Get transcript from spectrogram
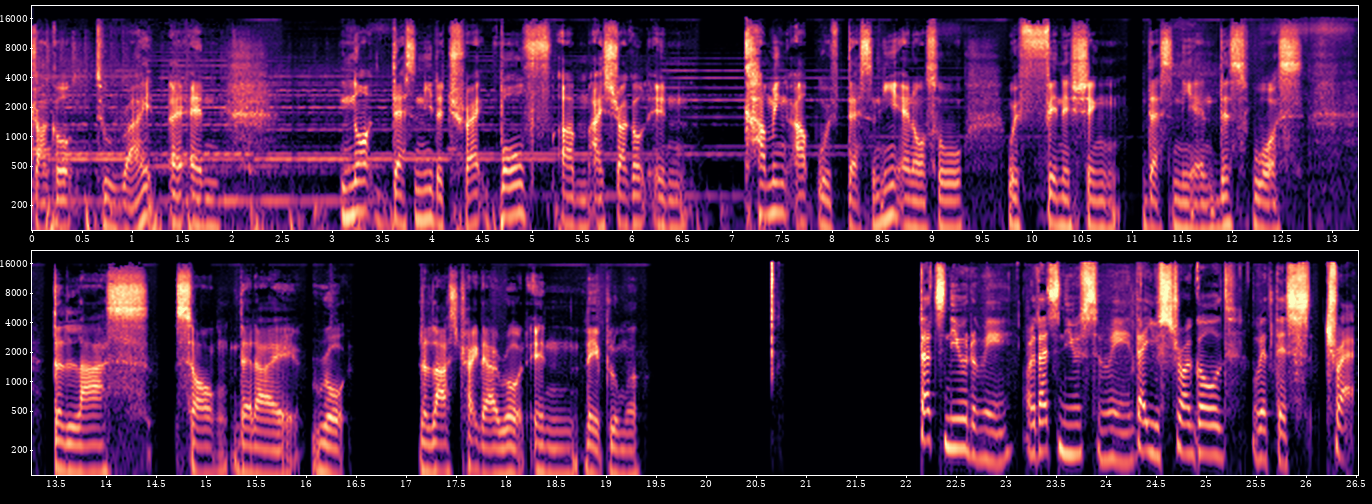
Struggled to write, and not Destiny the track. Both um, I struggled in coming up with Destiny and also with finishing Destiny, and this was the last song that I wrote, the last track that I wrote in Late Bloomer. That's new to me, or that's news to me that you struggled with this track.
